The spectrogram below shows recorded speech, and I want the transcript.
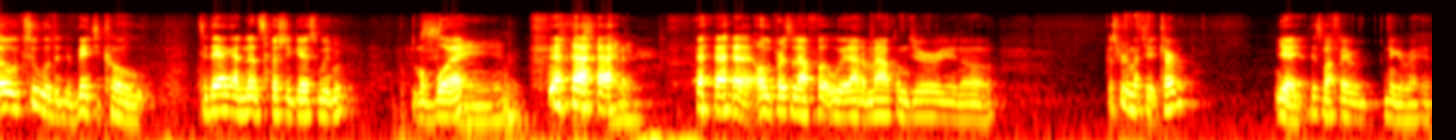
episode two of the Da Vinci Code. Today I got another special guest with me. My boy. Stan. Stan. Only person I fuck with out of Malcolm Jury and um that's pretty much it. Turtle? Yeah, yeah, this is my favorite nigga right here.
